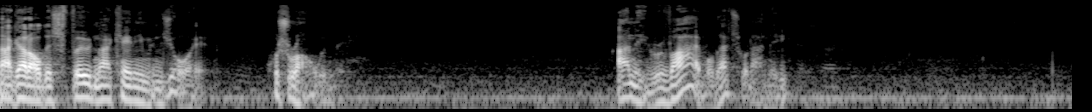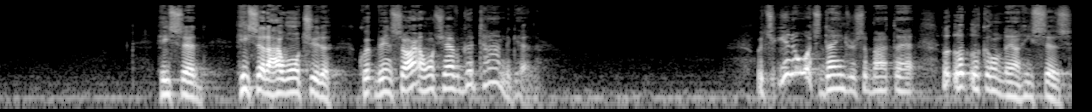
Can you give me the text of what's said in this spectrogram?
and I got all this food and I can't even enjoy it. What's wrong with me? I need revival. That's what I need. He said, he said, I want you to quit being sorry. I want you to have a good time together. But you know what's dangerous about that? Look, look, look on down. He says,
